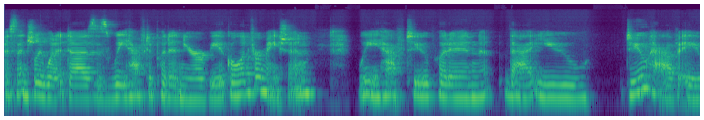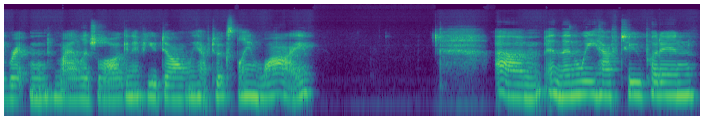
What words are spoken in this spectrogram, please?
essentially what it does is we have to put in your vehicle information. We have to put in that you do have a written mileage log, and if you don't, we have to explain why. Um, and then we have to put in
